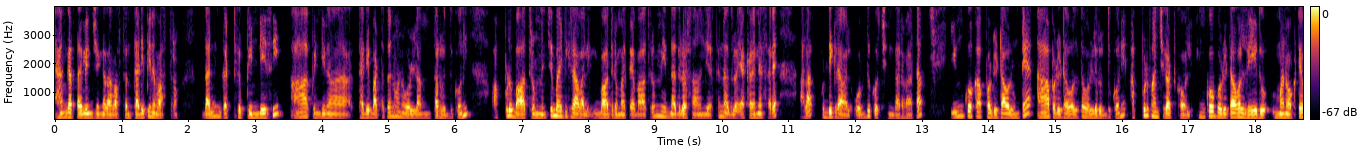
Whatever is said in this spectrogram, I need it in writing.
హ్యాంగర్ తగిలించాం కదా! వస్త్రం తడిపిన వస్త్రం. దాన్ని గట్టిగా పిండేసి ఆ పిండిన తడి బట్టతో మనం ఒళ్ళంతా రుద్దుకొని అప్పుడు బాత్రూమ్ నుంచి బయటికి రావాలి. బాత్రూమ్ అయితే బాత్రూమ్, మీరు నదిలో స్నానం చేస్తే నదిలో ఎక్కడైనా సరే అలా ఒడ్డుకి రావాలి. ఒడ్డుకు వచ్చిన తర్వాత ఇంకొక పొడి టవల్ ఉంటే ఆ పొడి టవల్‌తో ఒళ్ళు రుద్దుకొని అప్పుడు పంచి కట్టుకోవాలి. ఇంకో పొడి టవల్ లేదు. మనం ఒకటే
